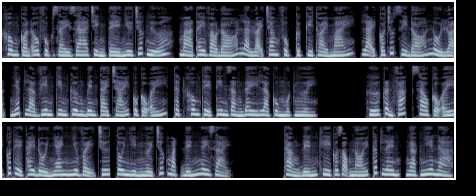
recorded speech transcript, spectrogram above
Không còn âu phục dày da chỉnh tề như trước nữa, mà thay vào đó là loại trang phục cực kỳ thoải mái, lại có chút gì đó nổi loạn, nhất là viên kim cương bên tai trái của cậu ấy, thật không thể tin rằng đây là cùng một người. Hứa cần phát, sao cậu ấy có thể thay đổi nhanh như vậy chứ, tôi nhìn người trước mặt đến ngây dại. Thẳng đến khi có giọng nói cất lên, ngạc nhiên à.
